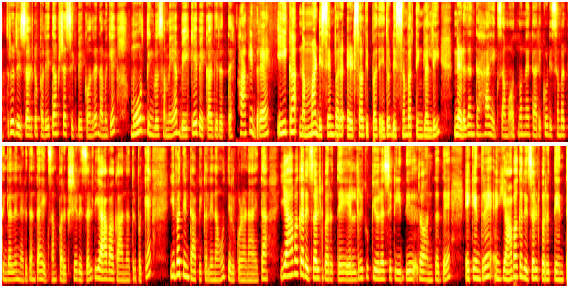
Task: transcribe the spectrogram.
ಅದ್ರ ರಿಸಲ್ಟ್ ಫಲಿತಾಂಶ ಸಿಗಬೇಕು ಅಂದರೆ ನಮಗೆ ಮೂರು ತಿಂಗಳು ಸಮಯ ಬೇಕೇ ಬೇಕಾಗಿರುತ್ತೆ. ಹಾಗಿದ್ರೆ ಈಗ ನಮ್ಮ ಡಿಸೆಂಬರ್ ಎರಡು ಸಾವಿರದ ಇಪ್ಪತ್ತೈದು ಡಿಸೆಂಬರ್ ತಿಂಗಳಲ್ಲಿ ನಡೆದಂತಹ ಎಕ್ಸಾಮ್ ಹದಿಮೂರನೇ ತಾರೀಕು ಡಿಸೆಂಬರ್ ತಿಂಗಳಲ್ಲಿ ನಡೆದಂತಹ ಎಕ್ಸಾಮ್ ಪರೀಕ್ಷೆ ರಿಸಲ್ಟ್ ಯಾವಾಗ ಅನ್ನೋದ್ರ ಬಗ್ಗೆ ಇವತ್ತಿನ ಟಾಪಿಕಲ್ಲಿ ನಾವು ತಿಳ್ಕೊಳ್ಳೋಣ ಆಯಿತಾ? ಯಾವಾಗ ರಿಸಲ್ಟ್ ಬರುತ್ತೆ? ಎಲ್ರಿಗೂ ಕ್ಯೂರಿಯಾಸಿಟಿ ಇದ್ದಿರೋ ಅಂಥದ್ದೇ. ಏಕೆಂದರೆ ಯಾವಾಗ ರಿಸಲ್ಟ್ ಬರುತ್ತೆ ಅಂತ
